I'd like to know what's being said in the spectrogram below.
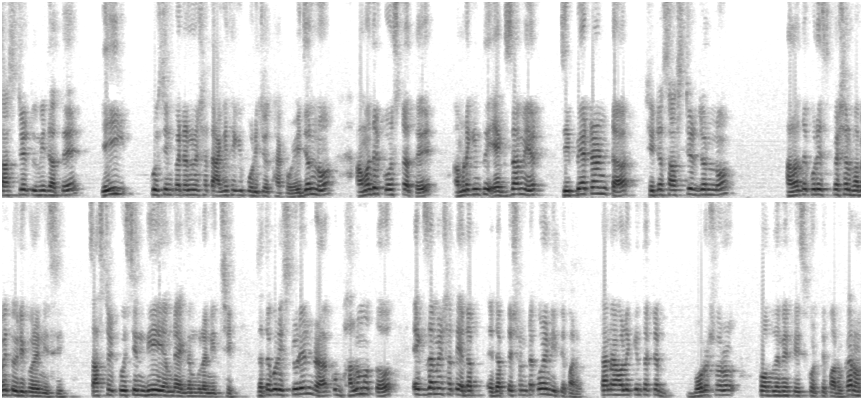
শাস্ত্রে তুমি যাতে এই কোশ্চেন প্যাটার্নের সাথে আগে থেকে পরিচয় থাকো। এই জন্য আমাদের কোর্সটাতে আমরা কিন্তু এক্সামের যে প্যাটার্নটা সেটা শাস্ত্রের জন্য আলাদা করে স্পেশাল ভাবে তৈরি করে নিছি। শাস্ত্রের কোয়েশ্চেন দিয়েই আমরা এক্সামগুলো নিচ্ছি। যাতে করে স্টুডেন্টরা খুব ভালো মতো এক্সামের সাথে অ্যাডাপ্টেশনটা করে নিতে পারে। তা না হলে কিন্তু একটা বড় সড়ো প্রবলেমে ফেস করতে পারো। কারণ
